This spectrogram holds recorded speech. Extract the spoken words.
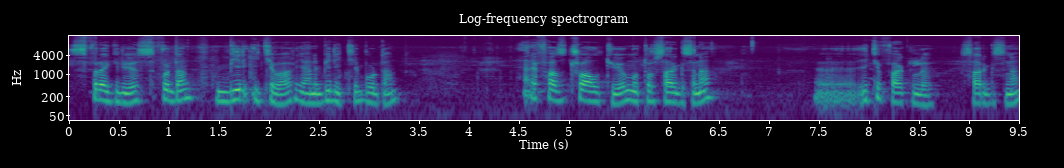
sıfıra giriyor. Sıfırdan 1 2 var. Yani 1 2 buradan. Yani faz çoğaltıyor motor sargısına. e, iki farklı sargısına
